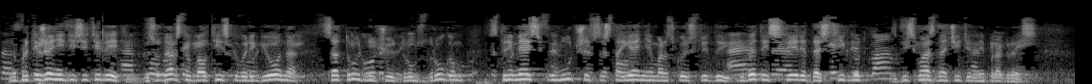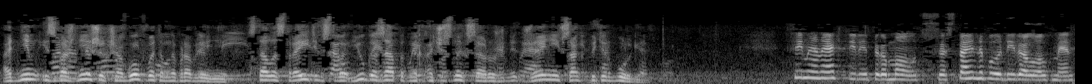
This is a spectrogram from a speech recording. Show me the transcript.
На протяжении десятилетий государства Балтийского региона сотрудничают друг с другом, стремясь улучшить состояние морской среды, и в этой сфере достигнут весьма значительный прогресс. Одним из важнейших шагов в этом направлении стало строительство юго-западных очистных сооружений в Санкт-Петербурге. Finland actively promotes sustainable development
